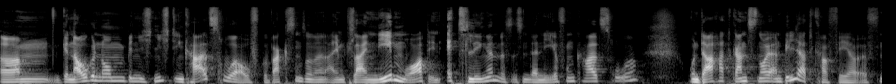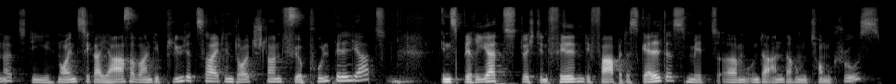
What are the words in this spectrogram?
Ähm, genau genommen bin ich nicht in Karlsruhe aufgewachsen, sondern in einem kleinen Nebenort in Ettlingen. Das ist in der Nähe von Karlsruhe. Und da hat ganz neu ein Billardcafé eröffnet. Die 90er Jahre waren die Blütezeit in Deutschland für Poolbillard. Mhm. Inspiriert durch den Film Die Farbe des Geldes mit ähm, unter anderem Tom Cruise.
